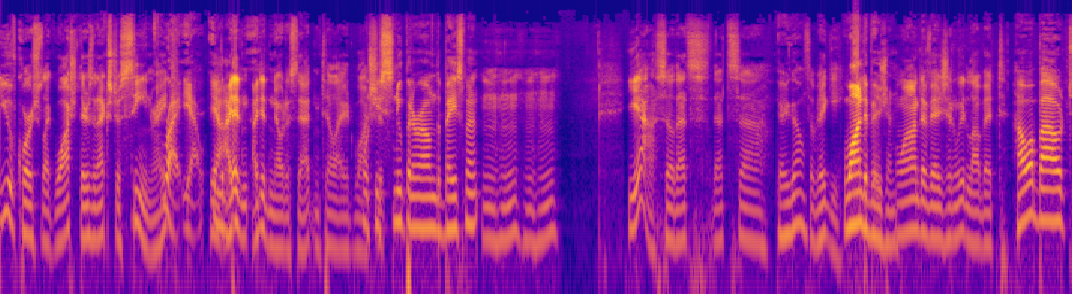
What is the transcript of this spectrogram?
you of course like watched there's an extra scene, right? Right, yeah. Yeah, I ba- didn't I didn't notice that until I had watched While she's it. snooping around the basement. Mm-hmm. Mm-hmm. Yeah, so that's that's uh There you go. it's a biggie. WandaVision. WandaVision, we love it. How about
